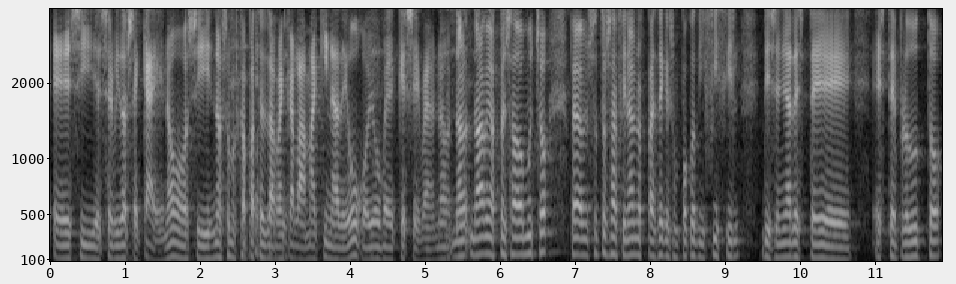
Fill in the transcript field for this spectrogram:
eh, si el servidor se cae, ¿no? O si no somos capaces de arrancar la máquina de Hugo, yo qué sé, no, no, lo habíamos pensado mucho, pero a nosotros al final nos parece que es un poco difícil diseñar este, este producto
